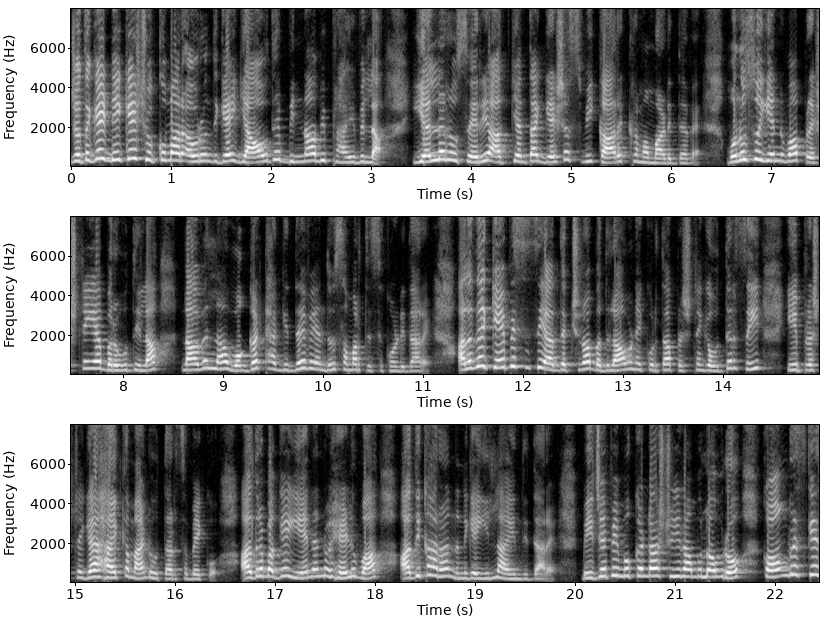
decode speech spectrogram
ಜೊತೆಗೆ ಡಿ ಕೆ ಶಿವಕುಮಾರ್ ಅವರೊಂದಿಗೆ ಯಾವುದೇ ಭಿನ್ನಾಭಿಪ್ರಾಯವಿಲ್ಲ. ಎಲ್ಲರೂ ಸೇರಿ ಅತ್ಯಂತ ಯಶಸ್ವಿ ಕಾರ್ಯಕ್ರಮ ಮಾಡಿದ್ದೇವೆ. ಮನಸ್ಸು ಎನ್ನುವ ಪ್ರಶ್ನೆಯೇ ಬರುವುದಿಲ್ಲ. ನಾವೆಲ್ಲ ಒಗ್ಗಟ್ಟಾಗಿದ್ದೇವೆ ಎಂದು ಸಮರ್ಥಿಸಿಕೊಂಡಿದ್ದಾರೆ. ಅಲ್ಲದೆ ಕೆಪಿಸಿಸಿ ಅಧ್ಯಕ್ಷರ ಬದಲಾವಣೆ ಕುರಿತ ಪ್ರಶ್ನೆಗೆ ಉತ್ತರಿಸಿ ಈ ಪ್ರಶ್ನೆಗೆ ಹೈಕಮಾಂಡ್ ಉತ್ತರಿಸಬೇಕು. ಅದರ ಬಗ್ಗೆ ಏನನ್ನು ಹೇಳುವ ಅಧಿಕಾರ ನನಗೆ ಇಲ್ಲ ಎಂದಿದ್ದಾರೆ. ಬಿಜೆಪಿ ಮುಖಂಡ ಶ್ರೀರಾಮುಲು ಅವರು ಕಾಂಗ್ರೆಸ್ಗೆ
